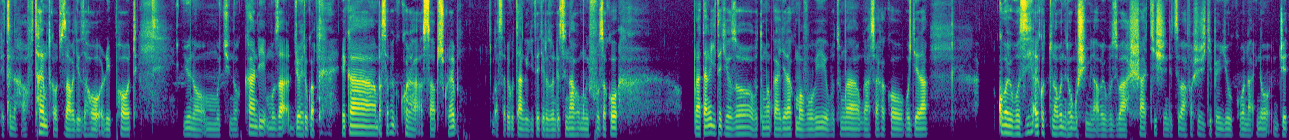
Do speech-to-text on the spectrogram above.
ndetse na hafu tayimu tukaba tuzabagezaho ripoti y'uno mukino kandi muzaryoherwa. Reka mbasabe gukora sabusikarayibu mbasabe gutanga igitekerezo ndetse n'aho mwifuza ko mwatanga igitekerezo ubutumwa bwagera ku mavubi ubutumwa mwashaka ko bugera ku bayobozi ariko tunaboneraho gushimira abayobozi bashakishije ndetse bafashije ikipe y'igihugu kubona ino jet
